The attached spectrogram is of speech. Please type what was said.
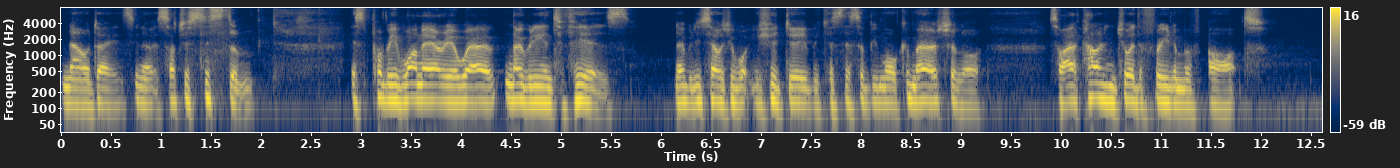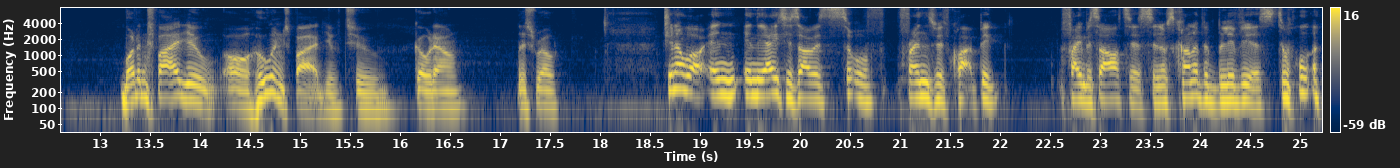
nowadays, you know, it's such a system, it's probably one area where nobody interferes. Nobody tells you what you should do because this will be more commercial or so I kind of enjoy the freedom of art. what inspired you, or who inspired you to go down this road? Do you know what? In in the 80s I was sort of friends with quite a big famous artist and I was kind of oblivious to what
